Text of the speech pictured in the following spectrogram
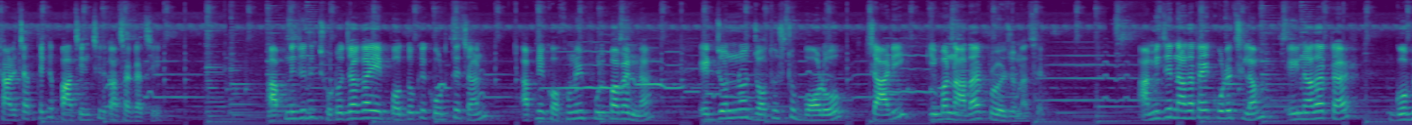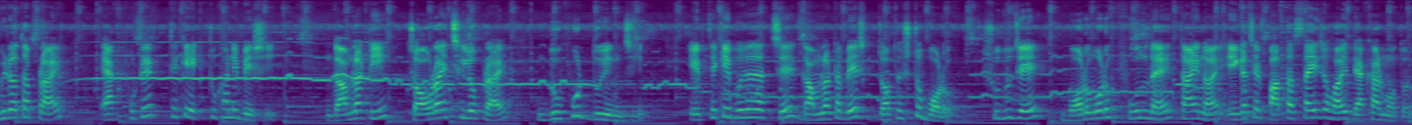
সাড়ে চার থেকে পাঁচ ইঞ্চির কাছাকাছি। আপনি যদি ছোট জায়গায় এই পদ্মকে করতে চান, আপনি কখনোই ফুল পাবেন না। এর জন্য যথেষ্ট বড়, চারি কিংবা নাদার প্রয়োজন আছে। আমি যে নাদাটাই করেছিলাম, এই নাদাটার গভীরতা প্রায় এক ফুটের থেকে একটুখানি বেশি। গামলাটি চওড়ায় ছিল প্রায় দু ফুট দুই ইঞ্চি। এর থেকেই বোঝা যাচ্ছে গামলাটা বেশ যথেষ্ট বড়। শুধু যে বড় বড় ফুল দেয় তাই নয় এই গাছের পাতার সাইজও হয় দেখার মতন।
